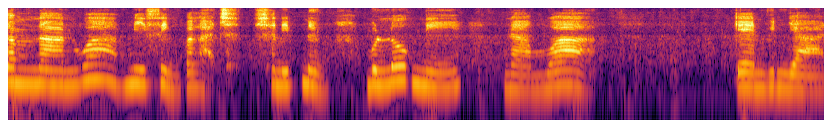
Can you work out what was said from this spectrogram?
ตำนานว่ามีสิ่งประหลาดชชนิดหนึ่ง บนโลกนี้ นามว่า แกนวิญญาณ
